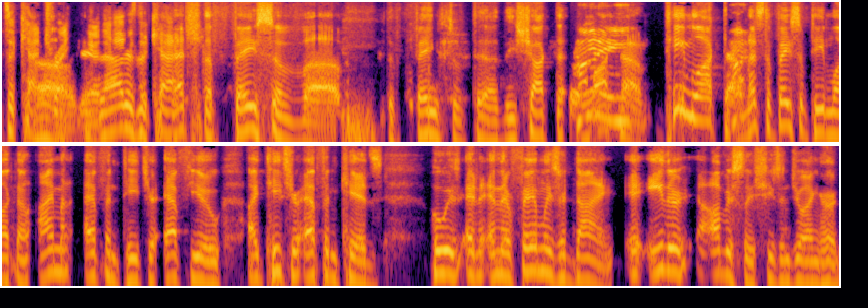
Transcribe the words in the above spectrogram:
That's a catch Oh, right there. That is a catch. That's the face of uh, the face of uh, the shock that lockdown. Team lockdown. Honey. That's the face of team lockdown. I'm an effing teacher. F you. I teach your effing kids who is and, and their families are dying. E- either obviously she's enjoying her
